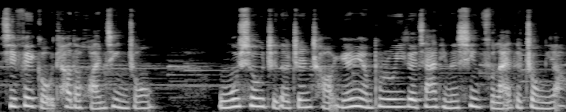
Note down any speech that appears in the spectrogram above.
鸡飞狗跳的环境中。无休止的争吵远远不如一个家庭的幸福来的重要。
